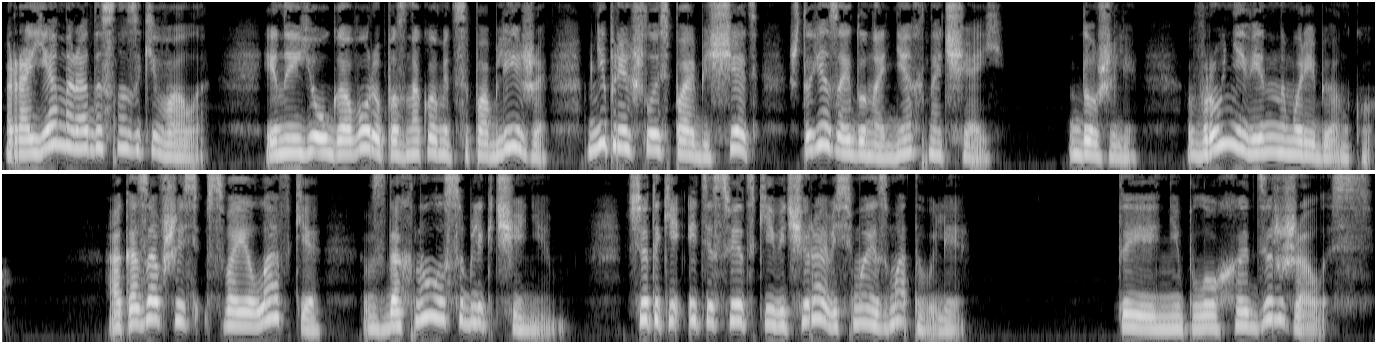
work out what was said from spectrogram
Раяна радостно закивала, и на ее уговоры познакомиться поближе мне пришлось пообещать, что я зайду на днях на чай. Дожили. Вру невинному ребенку. Оказавшись в своей лавке, вздохнула с облегчением. Все-таки эти светские вечера весьма изматывали. «Ты неплохо держалась»,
